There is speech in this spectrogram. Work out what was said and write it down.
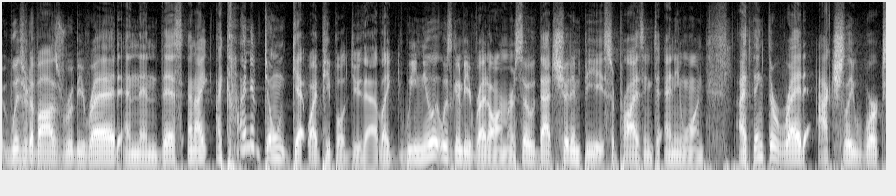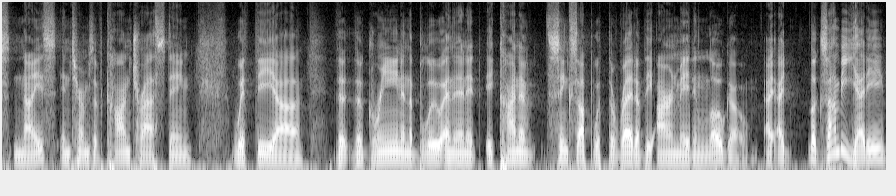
Wizard of Oz Ruby Red and then this, and I, I kind of don't get why people do that. Like, we knew it was going to be red armor, so that shouldn't be surprising to anyone. I think the red actually works nice in terms of contrasting with the. Uh, the, the green and the blue, and then it, it kind of syncs up with the red of the Iron Maiden logo. I, I look, Zombie Yeti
